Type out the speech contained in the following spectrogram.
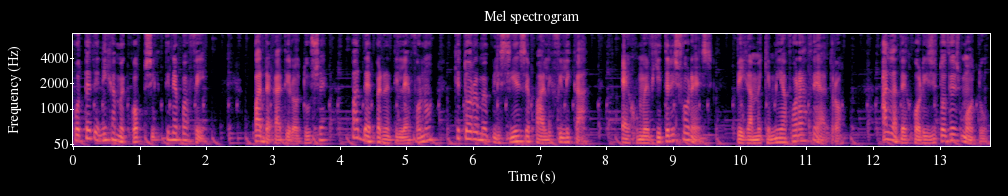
ποτέ δεν είχαμε κόψει την επαφή. Πάντα κάτι ρωτούσε, πάντα έπαιρνε τηλέφωνο και τώρα με πλησίαζε πάλι φιλικά. Έχουμε βγει τρεις φορές, πήγαμε και μία φορά θέατρο, αλλά δεν χωρίζει το δεσμό του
